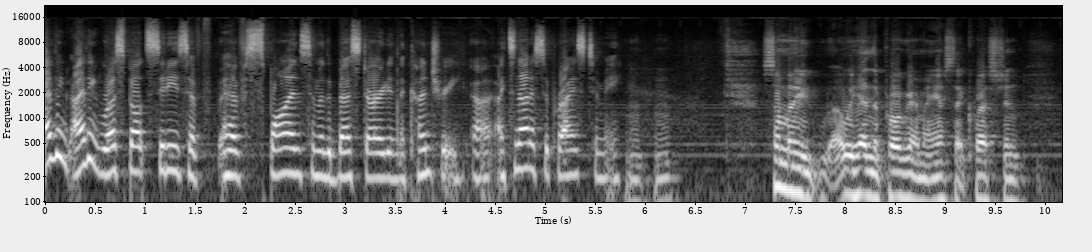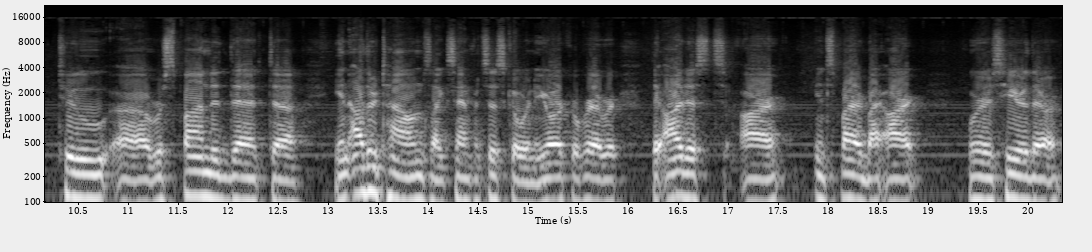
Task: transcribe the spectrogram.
I think I think Rust Belt cities have have spawned some of the best art in the country. Uh, it's not a surprise to me. Mm -hmm. Somebody uh, we had in the program, I asked that question, to uh, responded that uh, in other towns like San Francisco or New York or wherever, the artists are inspired by art, whereas here they're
